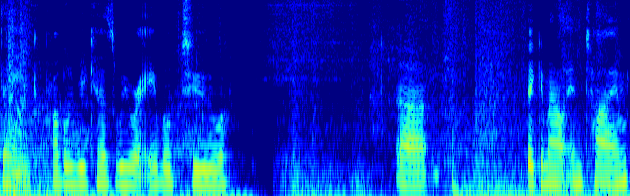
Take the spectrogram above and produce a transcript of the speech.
think, probably because we were able to uh, take him out in time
